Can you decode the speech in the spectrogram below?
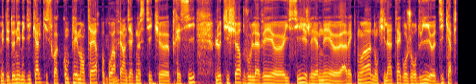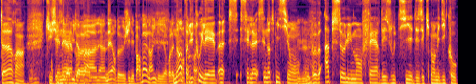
mais des données médicales qui soient complémentaires pour pouvoir Mhm. faire un diagnostic euh, précis. Le t-shirt, vous l'avez euh, ici, je l'ai amené avec moi. Donc, il intègre aujourd'hui euh, 10 capteurs hein, qui En plus, génèrent. il n'a pas un, un air de gilet pare-balles, hein, il est relativement non, pas fin, du ouais. tout. Il est, c'est c'est le- c'est notre mission. On veut absolument faire des outils et des équipements médicaux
